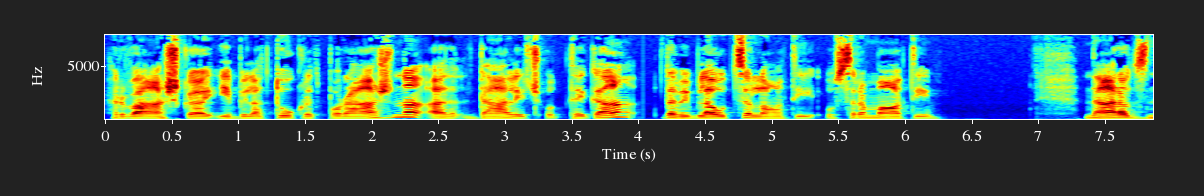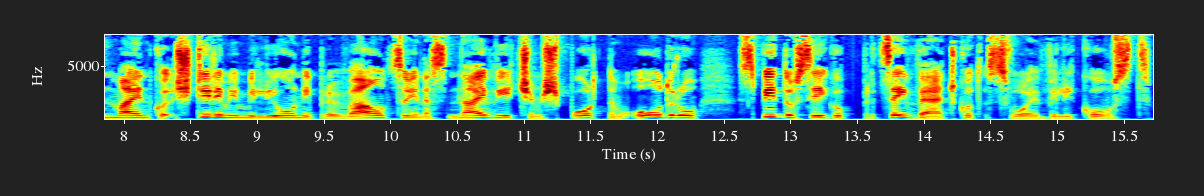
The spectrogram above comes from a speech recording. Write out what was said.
Hrvaška je bila tokrat poražena, a daleč od tega, da bi bila v celoti v sramoti. Narod z manj kot štirimi milijoni prebivalcev je na največjem športnem odru spet dosegel precej več kot svojo velikost.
